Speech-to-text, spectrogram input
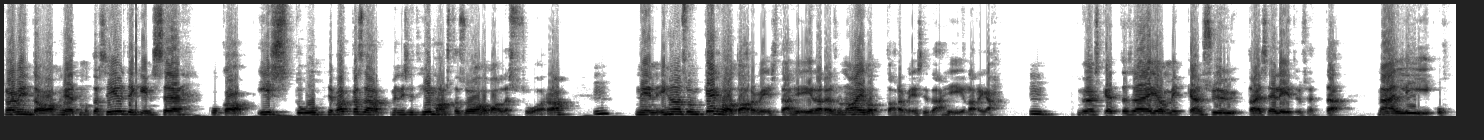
ravinto-ohjeet, mutta siltikin se, kuka istuu, ja vaikka sä menisit himasta sohvalle suoraan, Mm. Niin ihan sun keho tarvii sitä hiilaria, sun aivot tarvii sitä hiilaria Mm. myöskin, että se ei ole mikään syy tai selitys, että mä en liiku.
